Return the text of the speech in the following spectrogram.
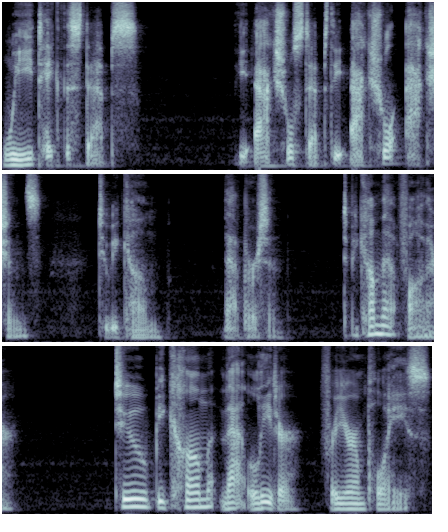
we take the steps, the actual steps, the actual actions to become that person, to become that father, to become that leader for your employees.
